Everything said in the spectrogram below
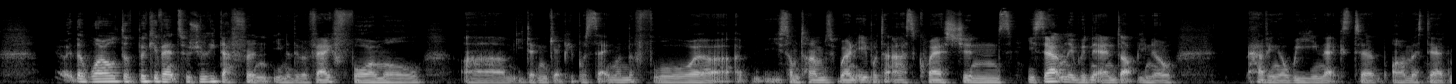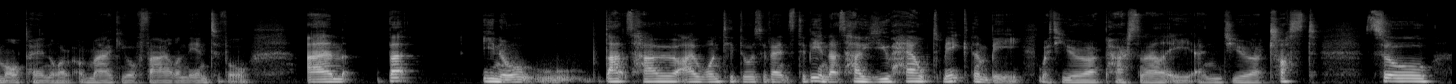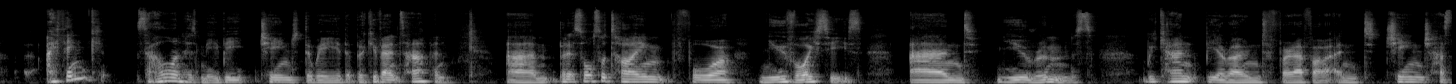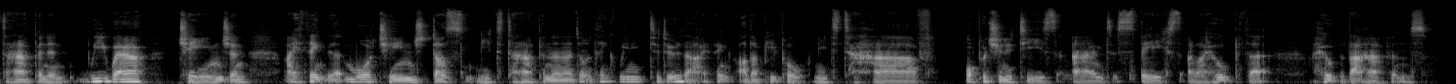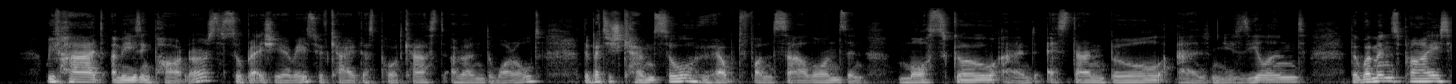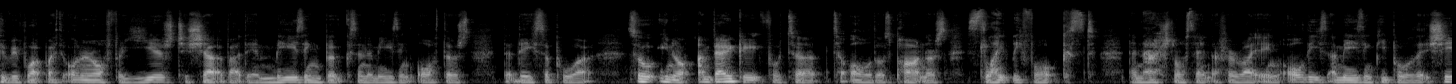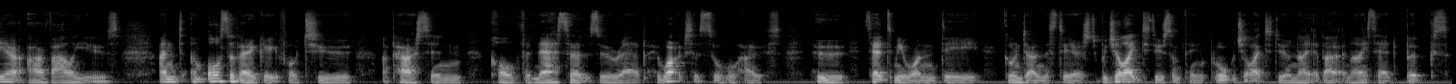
the world of book events was really different. You know, they were very formal. Um, you didn't get people sitting on the floor. You sometimes weren't able to ask questions. You certainly wouldn't end up, you know, having a wee next to Armistead Maupin or, or Maggie O'Farrell in the interval. Um, but, you know, that's how I wanted those events to be, and that's how you helped make them be with your personality and your trust. So I think Salon has maybe changed the way that book events happen. Um, but it's also time for new voices and new rooms. We can't be around forever, and change has to happen. And we were change, and I think that more change does need to happen. And I don't think we need to do that. I think other people need to have opportunities and space, and I hope that I hope that that happens. We've had amazing partners, so British Airways, who've carried this podcast around the world, the British Council, who helped fund salons in Moscow and Istanbul and New Zealand. The Women's Prize, who we've worked with on and off for years to shout about the amazing books and amazing authors that they support. So, you know, I'm very grateful to, to all those partners. Slightly Foxed, the National Centre for Writing, all these amazing people that share our values. And I'm also very grateful to a person called Vanessa Zureb, who works at Soho House, who said to me one day, going down the stairs, Would you like to do something? What would you like to do a night about? And I said, Books.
